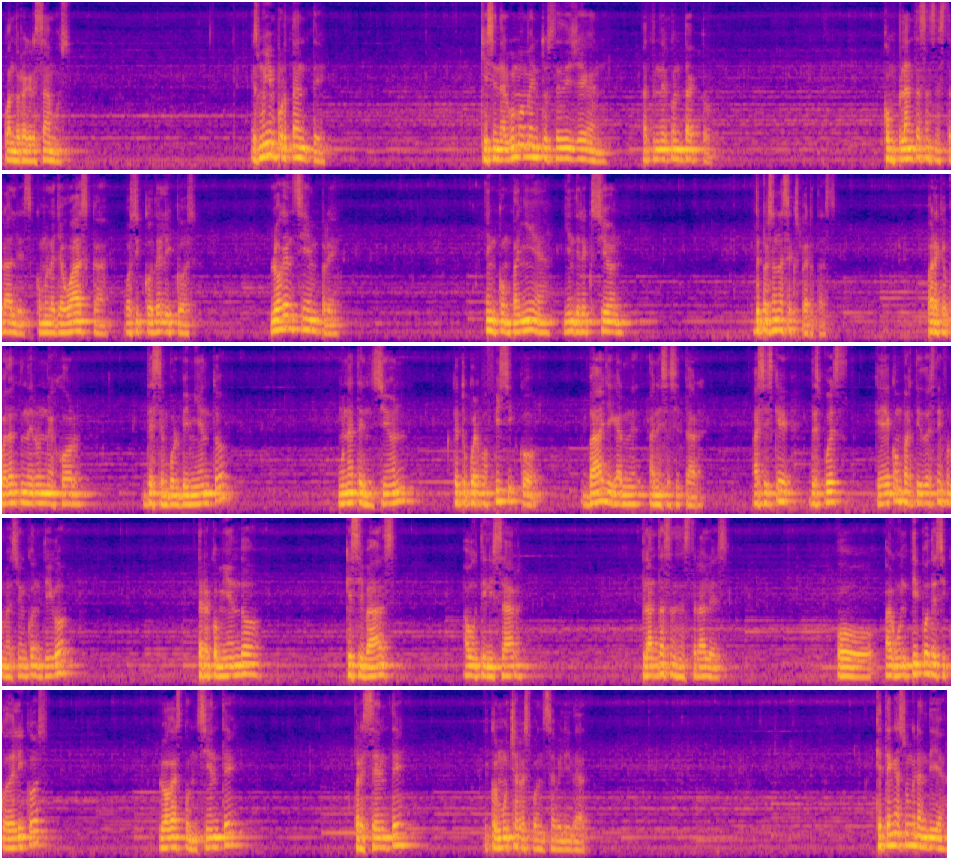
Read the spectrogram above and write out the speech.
cuando regresamos. Es muy importante que si en algún momento ustedes llegan a tener contacto con plantas ancestrales como la ayahuasca o psicodélicos, lo hagan siempre en compañía y en dirección de personas expertas para que puedan tener un mejor desenvolvimiento, una atención que tu cuerpo físico va a llegar a necesitar. Así es que después que he compartido esta información contigo, te recomiendo que si vas a utilizar plantas ancestrales o algún tipo de psicodélicos, lo hagas consciente, presente y con mucha responsabilidad. Que tengas un gran día,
